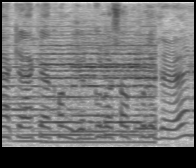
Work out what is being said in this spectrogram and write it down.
একে একে এখন গেটগুলো সব খুলে দেবে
